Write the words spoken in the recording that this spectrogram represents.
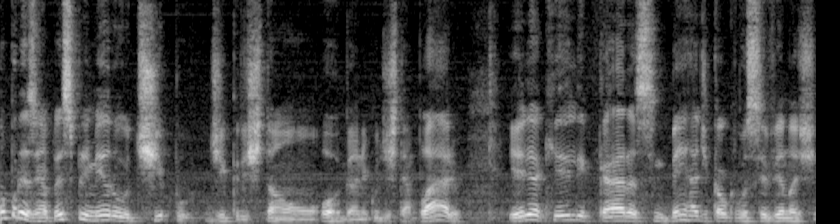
Então, por exemplo, esse primeiro tipo de cristão orgânico destemplário, ele é aquele cara assim bem radical que você vê nas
